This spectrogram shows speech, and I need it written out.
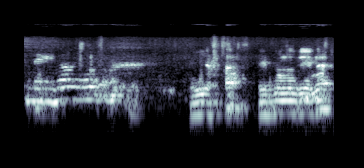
derivado. Y ya está, eso no tiene nada.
